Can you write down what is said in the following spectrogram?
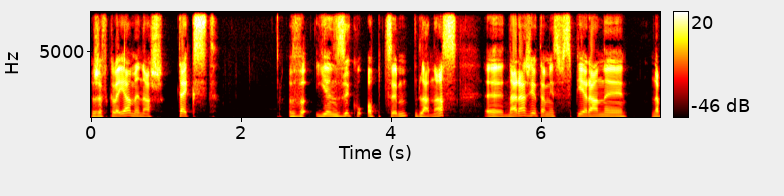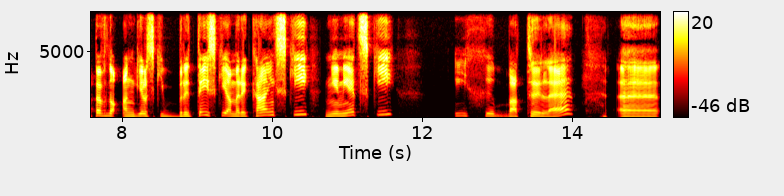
że wklejamy nasz tekst w języku obcym dla nas. E, na razie tam jest wspierany na pewno angielski, brytyjski, amerykański, niemiecki i chyba tyle. E,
